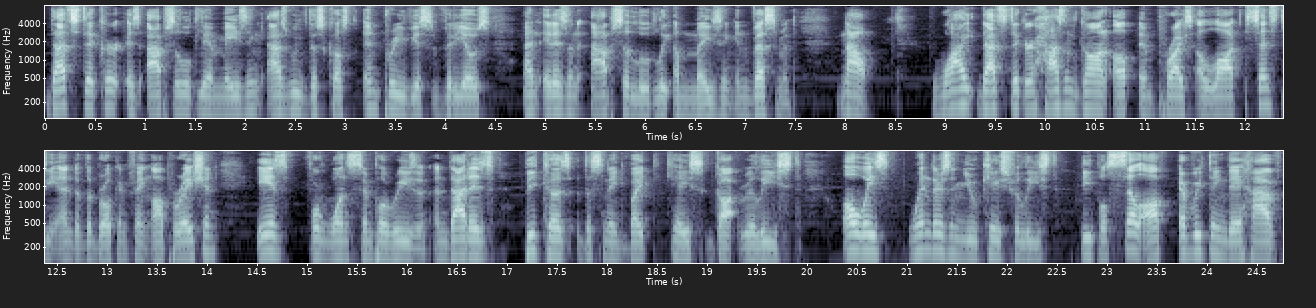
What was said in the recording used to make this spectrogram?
That sticker is absolutely amazing as we've discussed in previous videos and it is an absolutely amazing investment. Now, why that sticker hasn't gone up in price a lot since the end of the Broken Fang operation is for one simple reason, and that is because the snakebite case got released. Always, when there's a new case released, people sell off everything they have.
